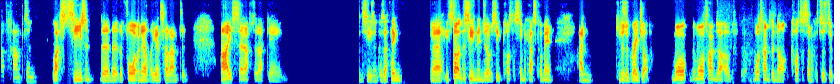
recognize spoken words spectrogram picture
Southampton last season, the the, 4 0 against Southampton. I said after that game, the season, because I think uh, he started the season injured. Obviously, Costa Tsimikas come in, and he does a great job. More more times out of more times than not, Costa Tsimikas does a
